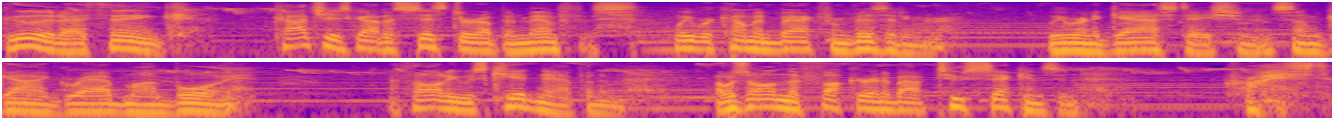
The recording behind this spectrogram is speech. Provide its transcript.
Good, I think. Katjaa's got a sister up in Memphis. We were coming back from visiting her. We were in a gas station and some guy grabbed my boy. I thought he was kidnapping him. I was on the fucker in about two seconds and... Christ.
